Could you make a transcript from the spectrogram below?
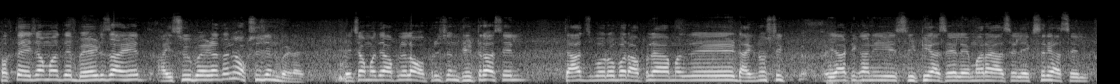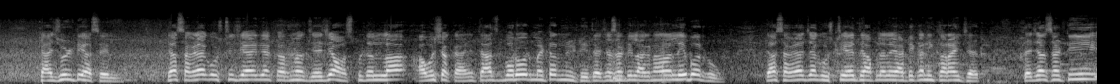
फक्त याच्यामध्ये बेड्स आहेत आय सी यू बेड आहेत आणि ऑक्सिजन बेड आहेत. त्याच्यामध्ये आपल्याला ऑपरेशन थिएटर असेल त्याचबरोबर आपल्यामध्ये डायग्नोस्टिक या ठिकाणी सी टी असेल एम आर आय असेल एक्सरे असेल कॅज्युअल्टी असेल या सगळ्या गोष्टी ज्या आहेत या करणं जे जे हॉस्पिटलला आवश्यक आहे. आणि त्याचबरोबर मेटर्निटी त्याच्यासाठी लागणारा लेबर रूम या सगळ्या ज्या गोष्टी आहेत त्या आपल्याला या ठिकाणी करायच्या आहेत. त्याच्यासाठी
